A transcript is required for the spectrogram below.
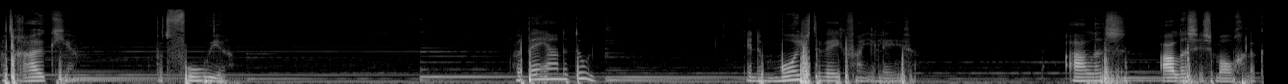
Wat ruik je? Wat voel je? Wat ben je aan het doen? In de mooiste week van je leven. Alles, alles is mogelijk.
